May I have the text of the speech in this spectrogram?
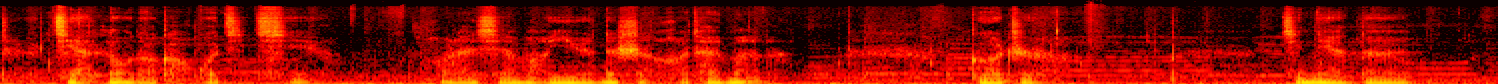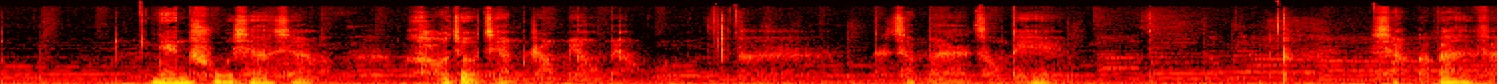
这个简陋的搞过几期，后来嫌网易云的审核太慢，搁置了。今年呢，年初想想，好久见不着喵喵，那怎么总得想个办法，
